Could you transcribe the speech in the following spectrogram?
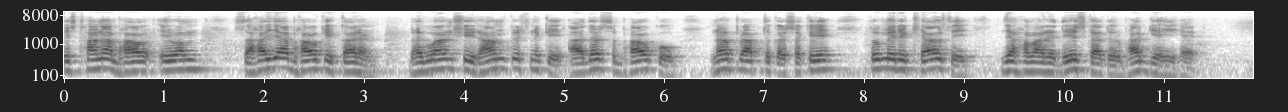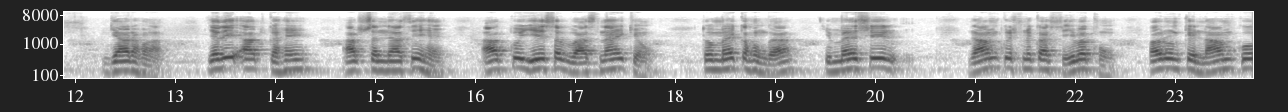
स्थाना भाव एवं सहाया भाव के कारण भगवान श्री रामकृष्ण के आदर्श भाव को न प्राप्त कर सके तो मेरे ख्याल से यह हमारे देश का दुर्भाग्य ही है। ग्यारहवा, यदि आप कहें, आप सन्यासी हैं, आपको ये सब वासनाएँ क्यों? तो मैं कहूँगा कि मैं श्री रामकृष्ण का सेवक हूँ और उनके नाम को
